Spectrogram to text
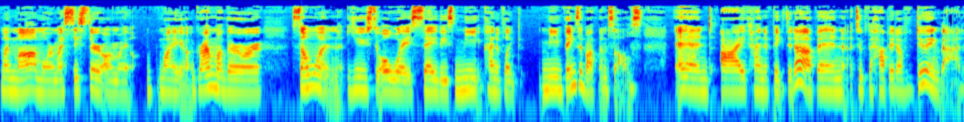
my mom or my sister or my my uh, grandmother or someone used to always say these mean kind of like mean things about themselves. And I kind of picked it up and took the habit of doing that.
